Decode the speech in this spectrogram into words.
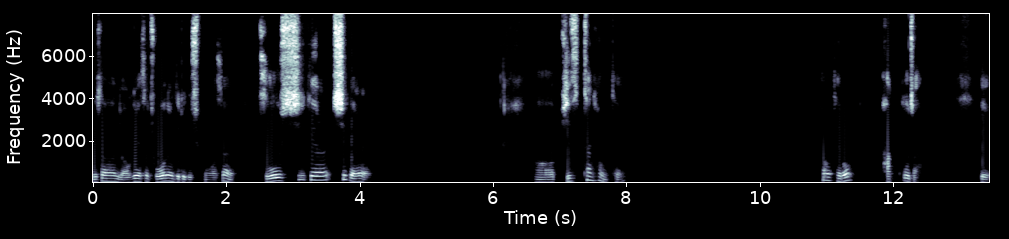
우선 여기에서 조언을 드리고 싶은 것은 두 식을, 식을 어, 비슷한 형태, 형태로 바꾸자. 예,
